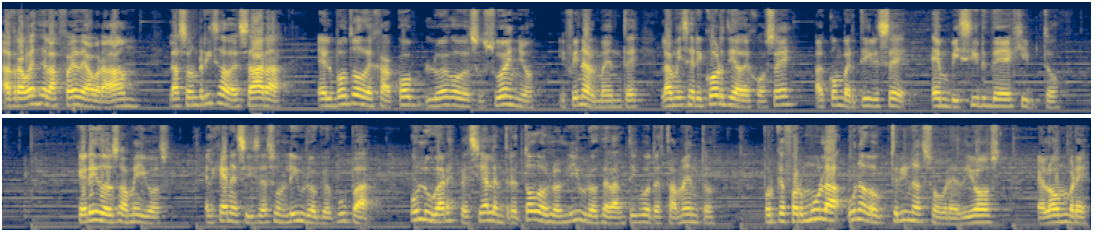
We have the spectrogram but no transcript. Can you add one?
a través de la fe de Abraham, la sonrisa de Sara, el voto de Jacob luego de su sueño y finalmente la misericordia de José al convertirse en visir de Egipto. Queridos amigos, el Génesis es un libro que ocupa un lugar especial entre todos los libros del Antiguo Testamento, porque formula una doctrina sobre Dios, el hombre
